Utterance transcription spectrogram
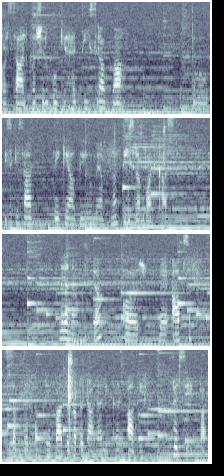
और साल का शुरू हो गया है तीसरा माह। तो इसके साथ लेके आ गई हूँ मैं अपना तीसरा पॉडकास्ट मेरा नाम नित्या और मैं आप सब सब तक अपने बातों का पिटारा लेकर आ गई फिर से एक बार।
